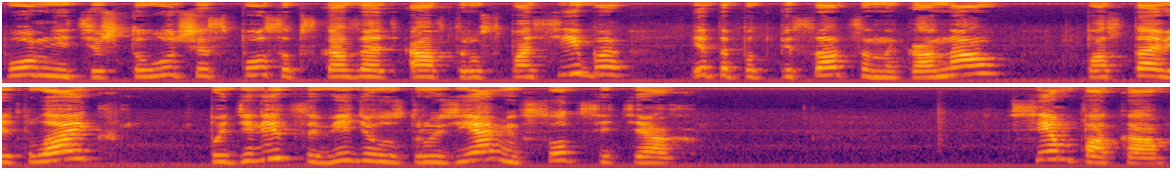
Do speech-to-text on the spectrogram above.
Помните, что лучший способ сказать автору спасибо – это подписаться на канал, поставить лайк, поделиться видео с друзьями в соцсетях. Всем пока!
